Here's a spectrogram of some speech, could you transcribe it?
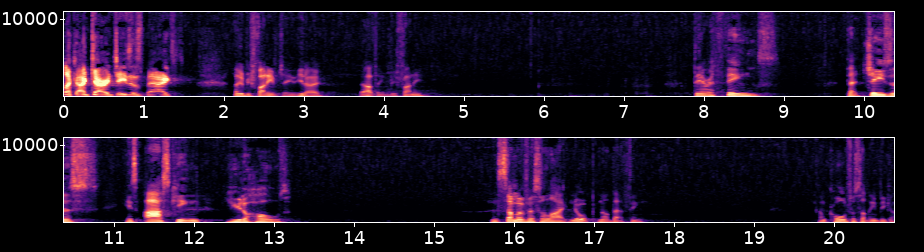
like I carry Jesus' bags. I think it'd be funny if Jesus, you know, I think it'd be funny. There are things that Jesus is asking you to hold. And some of us are like, nope, not that thing. I'm called for something bigger.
